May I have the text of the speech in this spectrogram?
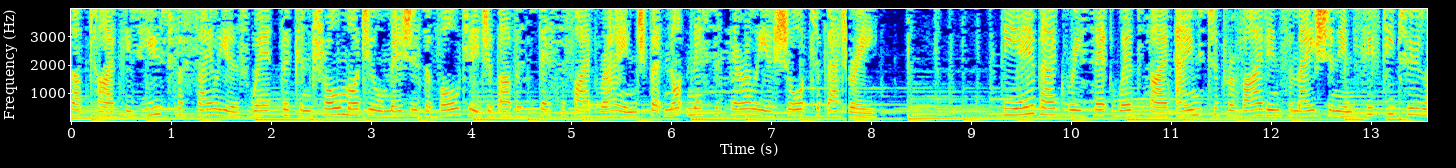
subtype is used for failures where, the control module measures a voltage above a specified range but not necessarily a short to battery. The Airbag Reset website aims to provide information in 52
